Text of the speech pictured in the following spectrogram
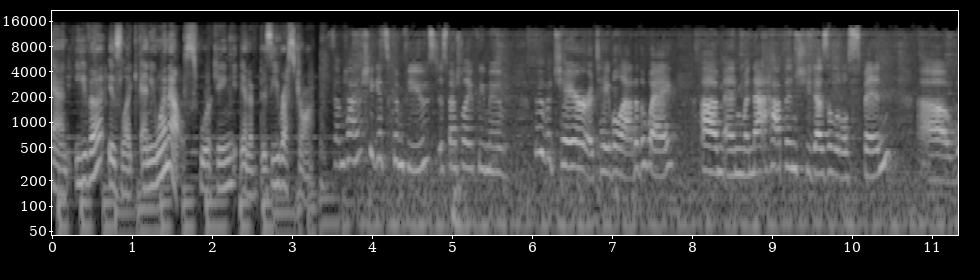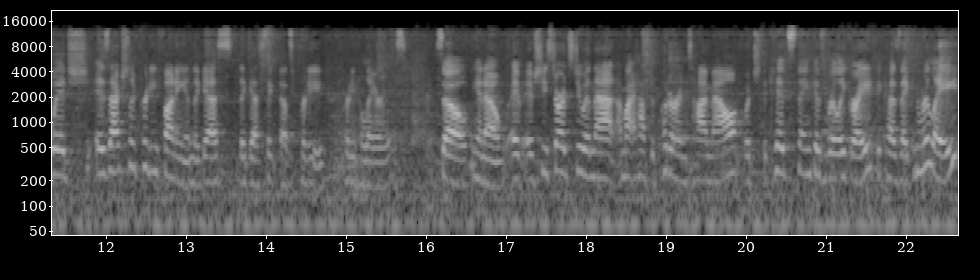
And Eva is like anyone else working in a busy restaurant. Sometimes she gets confused, especially if we move move a chair or a table out of the way. Um, and when that happens, she does a little spin, uh, which is actually pretty funny, and the guests the guests think that's pretty pretty hilarious. So you know, if, if she starts doing that, I might have to put her in timeout, which the kids think is really great because they can relate.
